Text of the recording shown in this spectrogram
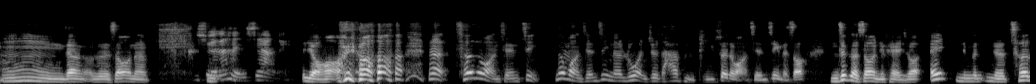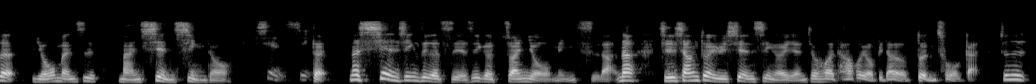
嗯，这样子的时候呢，学的很像哎，有哦 有，那车子往前进，那往前进呢，如果你觉得它很平顺的往前进的时候，你这个时候你就可以说，哎，你们你的车的油门是蛮线性的哦，线性，对，那线性这个词也是一个专有名词啦，那其实相对于线性而言，就会它会有比较有顿挫感，就是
